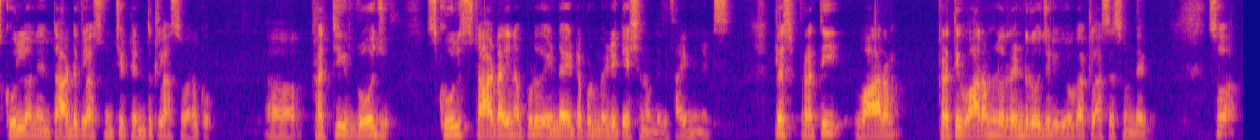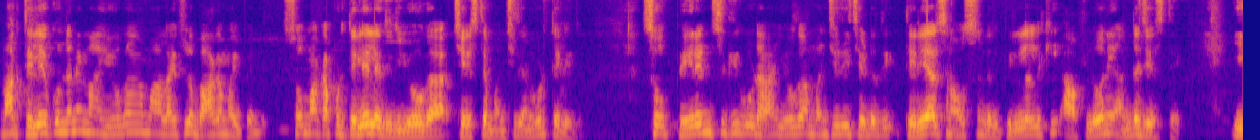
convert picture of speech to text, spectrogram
స్కూల్లో నేను థర్డ్ క్లాస్ నుంచి టెన్త్ క్లాస్ వరకు ప్రతిరోజు స్కూల్ స్టార్ట్ అయినప్పుడు ఎండ్ అయ్యేటప్పుడు మెడిటేషన్ ఉండేది ఫైవ్ మినిట్స్ ప్లస్ ప్రతి వారం ప్రతి వారంలో రెండు రోజులు యోగా క్లాసెస్ ఉండేవి. సో మాకు తెలియకుండానే మా యోగా మా లైఫ్లో భాగం అయిపోయింది. సో మాకు అప్పుడు తెలియలేదు ఇది యోగా చేస్తే మంచిది అని కూడా తెలియదు. సో పేరెంట్స్కి కూడా యోగా మంచిది చెడుది తెలియాల్సిన అవసరం లేదు. పిల్లలకి ఆ ఫ్లోని అందజేస్తే ఈ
